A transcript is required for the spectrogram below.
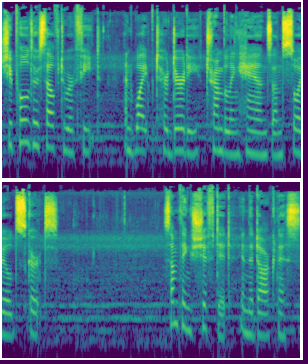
She pulled herself to her feet and wiped her dirty, trembling hands on soiled skirts. Something shifted in the darkness,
